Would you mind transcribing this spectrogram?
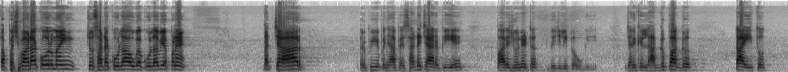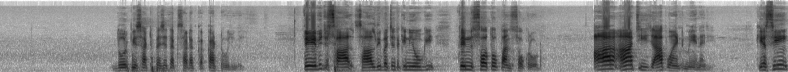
ਤਾਂ ਪਛਵਾੜਾ ਕੋਲ ਮਾਈਨ ਚੋਂ ਸਾਡਾ ਕੋਲਾ ਆਊਗਾ, ਕੋਲਾ ਵੀ ਆਪਣਾ ਤਾਂ 4 ਰੁਪਏ 50 ਪੈਸੇ 4.5 ਰੁਪਏ ਪਰ ਯੂਨਿਟ ਬਿਜਲੀ ਪਊਗੀ ਜੀ। ਜਾਣੀ ਕਿ ਲਗਭਗ 2.5 ਤੋਂ 2 ਰੁਪਏ 60 ਪੈਸੇ ਤੱਕ ਸਾਡਾ ਘ- ਘੱਟ ਹੋ ਜੂਗਾ ਜੀ। ਤੇ ਇਹਦੇ ਵਿੱਚ ਸਾਲ ਸਾਲ ਦੀ ਬਚਤ ਕਿੰਨੀ ਹੋਊਗੀ? 300 ਤੋਂ 500 ਕਰੋੜ। ਆ ਆ ਚੀਜ਼, ਆ ਪੁਆਇੰਟ ਮੇਨ ਹੈ ਜੀ। ਕਿ ਅਸੀਂ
